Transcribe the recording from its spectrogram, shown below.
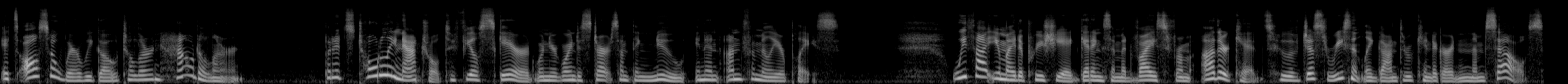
It's also where we go to learn how to learn. But it's totally natural to feel scared when you're going to start something new in an unfamiliar place. We thought you might appreciate getting some advice from other kids who have just recently gone through kindergarten themselves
